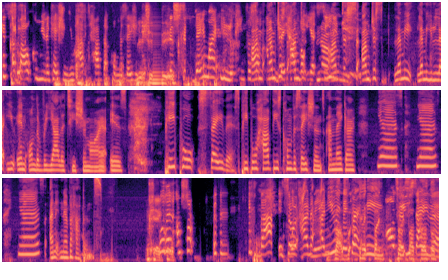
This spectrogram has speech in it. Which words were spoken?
It's about communication. You have to have that conversation. Because they might be looking for I'm something I'm they just have I'm not just yet no, seen I'm just you. I'm just let me let me let you in on the reality, Shamaya, is people say this. People have these conversations and they go, Yes, yes, yes, and it never happens. okay. Well, cool. then I'm sorry, but then if that is So what's and and you But- but expect that- me but- to but- but- say that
